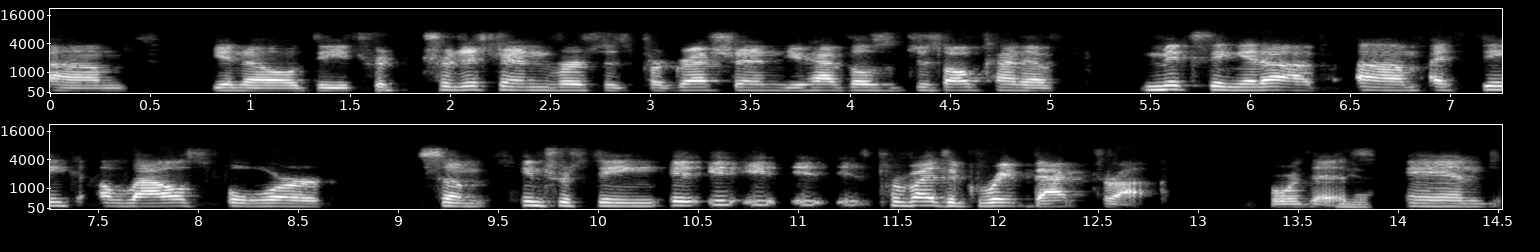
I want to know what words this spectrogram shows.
um, you know the tra- tradition versus progression. You have those just all kind of mixing it up. Um, I think allows for some interesting. It, it, it, it provides a great backdrop for this. Yeah. And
